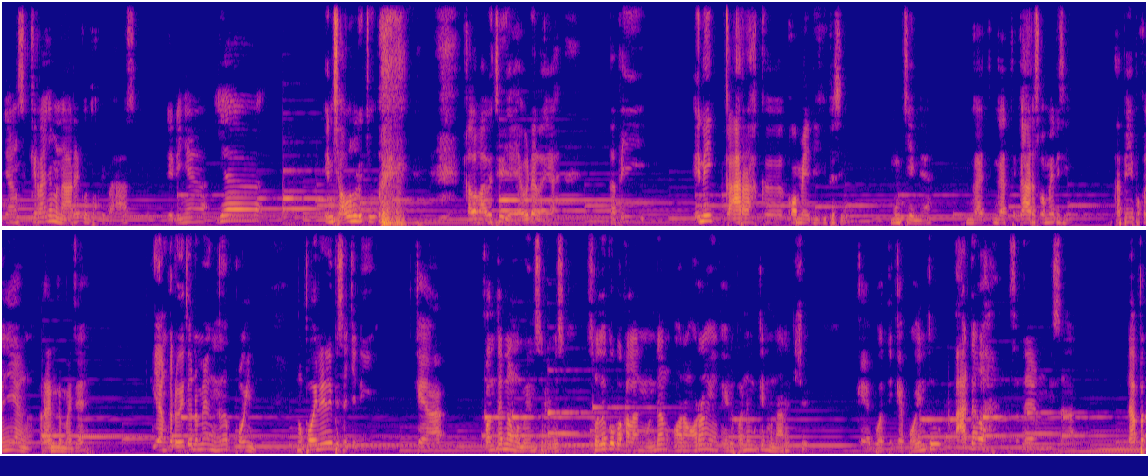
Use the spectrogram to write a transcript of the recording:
yang sekiranya menarik untuk dibahas. Jadinya ya insya Allah lucu. Kalau nggak lucu ya ya udah lah ya. Tapi ini ke arah ke komedi gitu sih. Mungkin ya. Nggak nggak nggak harus komedi sih. Tapi pokoknya yang random aja. Yang kedua itu namanya ngepoint. Ngepoint ini bisa jadi kayak konten yang lumayan serius. Soalnya gue bakalan ngundang orang-orang yang kehidupannya mungkin menarik sih kayak buat dikepoin tuh ada lah. Maksudnya yang bisa dapat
